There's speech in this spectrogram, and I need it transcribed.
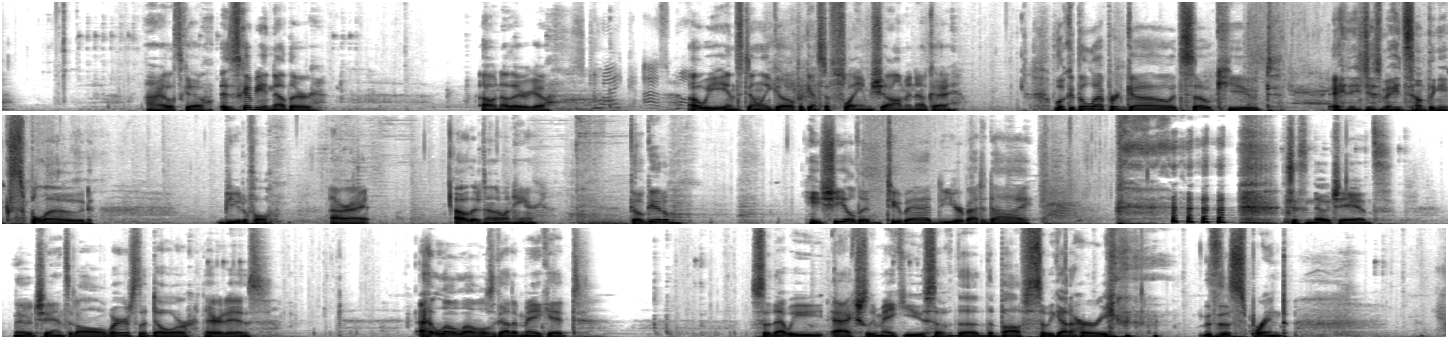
Alright, let's go. Is this gonna be another... Oh, no, there we go. Oh, we instantly go up against a flame shaman. Okay. Look at the leopard go. It's so cute. And it just made something explode. Beautiful. Alright. Oh, there's another one here. Go get him. He's shielded. Too bad you're about to die. just no chance. No chance at all. Where's the door? There it is. At low levels, got to make it so that we actually make use of the the buffs. So we got to hurry. this is a sprint.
